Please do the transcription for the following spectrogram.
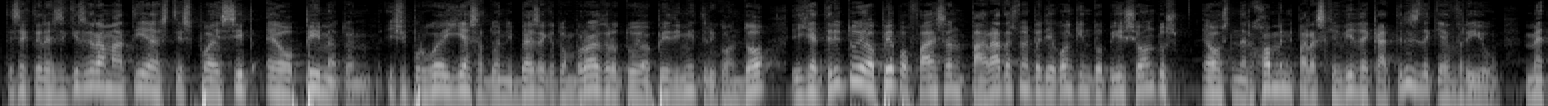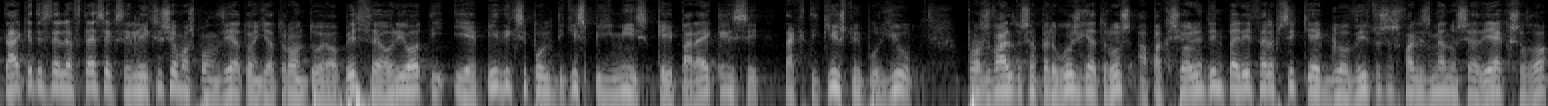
της εκτελεστικής γραμματείας της ΠΟΕΣΥΠ ΕΟΠΗ με τον Υφυπουργό Υγείας Αντώνη Μπέζα και τον πρόεδρο του ΕΟΠΗ Δημήτρη Κοντό, οι γιατροί του ΕΟΠΗ αποφάσισαν παράταση των επαιδειακών κινητοποιήσεών τους έως την ερχόμενη Παρασκευή 13 Δεκεμβρίου. Μετά και τις τελευταίες εξελίξεις, η Ομοσπονδία των Γιατρών του ΕΟΠΗ θεωρεί ότι η επίδειξη πολιτικής πυγμή και η παρέκκληση τακτικής του Υπουργείου προσβάλλει τους απεργούς γιατρούς, απαξιώνει την περίθαλψη και εγκλωβίζει τους ασφαλισμένους σε αδιέξοδο,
